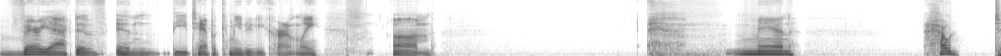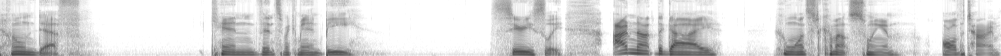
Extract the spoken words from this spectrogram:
very active in the Tampa community currently. Um, man, how tone deaf can Vince McMahon be? Seriously, I'm not the guy who wants to come out swinging all the time.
